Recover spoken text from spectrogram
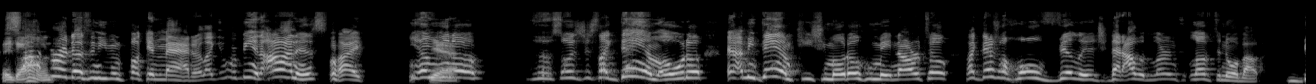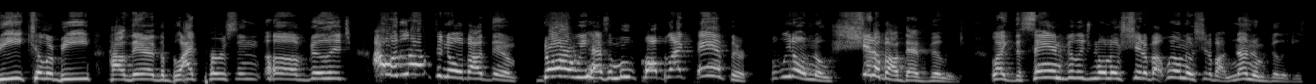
they don't. Sakura doesn't even fucking matter. Like, if we're being honest, like, you know, yeah. you know. So it's just like, damn, Oda. I mean, damn, Kishimoto, who made Naruto. Like, there's a whole village that I would learn, love to know about. B Killer B, how they're the black person uh village. I would love to know about them. Darui has a move called Black Panther, but we don't know shit about that village. Like the Sand Village, we don't know shit about. We don't know shit about none of them villages.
